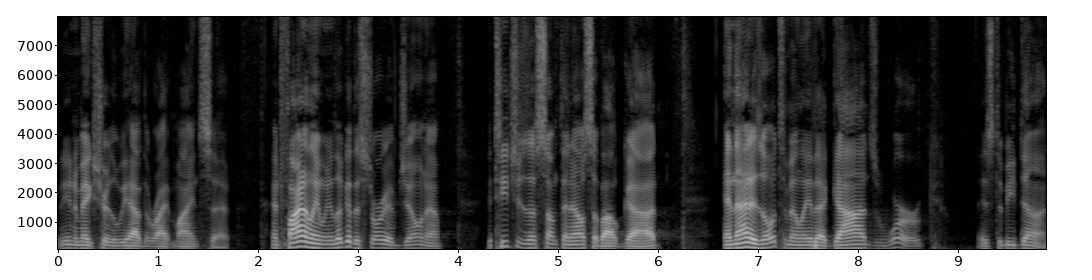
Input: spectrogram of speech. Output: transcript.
We need to make sure that we have the right mindset. And finally, when you look at the story of Jonah, it teaches us something else about God and that is ultimately that God's work is to be done.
